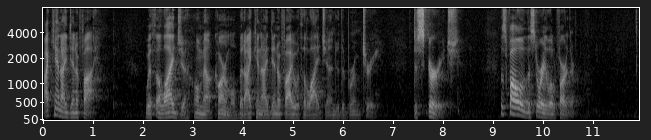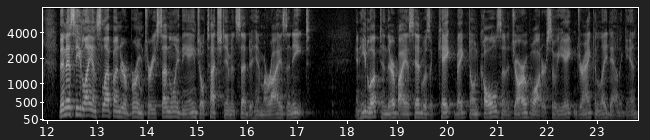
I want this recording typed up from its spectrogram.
I can't identify with Elijah on Mount Carmel, but I can identify with Elijah under the broom tree, discouraged. Let's follow the story a little farther. Then, as he lay and slept under a broom tree, suddenly the angel touched him and said to him, Arise and eat. And he looked, and there by his head was a cake baked on coals and a jar of water. So he ate and drank and lay down again.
